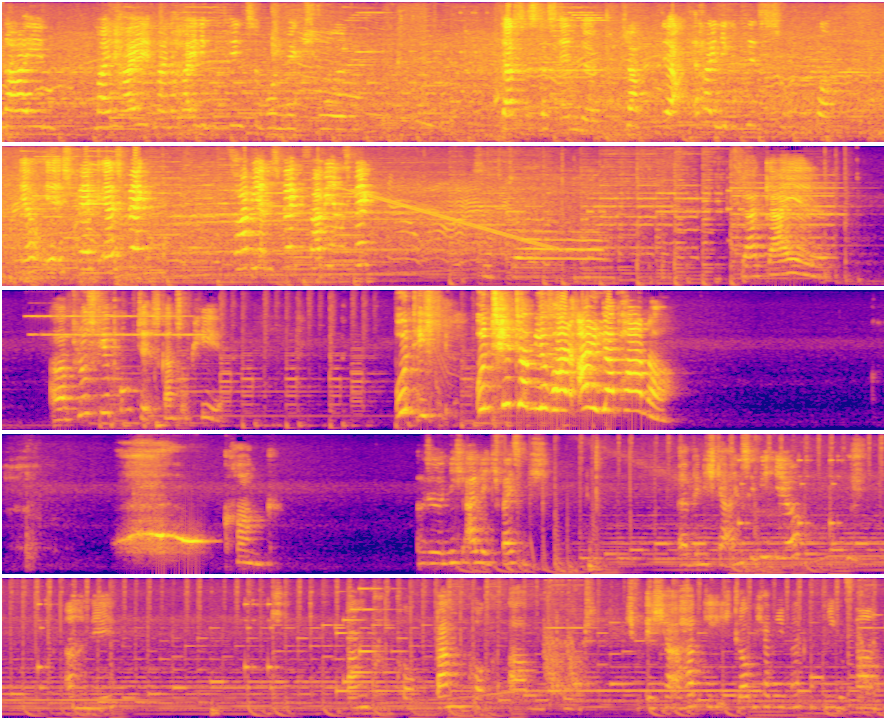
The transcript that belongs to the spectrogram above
Nein! Mein Heil, meine heiligen Pilze wurden mir gestohlen. Das ist das Ende. Ich habe der heilige Pilz zurückbekommen. Er, er ist weg, er ist weg. Fabian ist weg, Fabian ist weg. Super. Ja, geil. Aber plus vier Punkte ist ganz okay. Und ich. Und hinter mir waren alle Japaner. Krank. Also nicht alle, ich weiß nicht. Äh, bin ich der Einzige hier? Ach nee. Bangkok, Bangkok Abendbrot. Ich, ich habe die, ich glaube, ich habe die Map noch nie gefahren.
